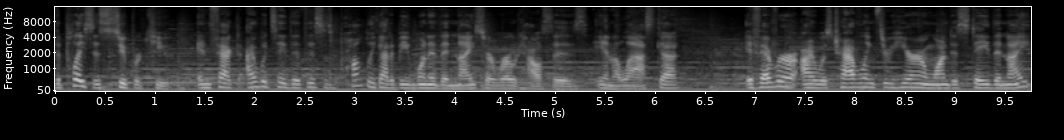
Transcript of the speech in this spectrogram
The place is super cute. In fact, I would say that this has probably got to be one of the nicer roadhouses in Alaska. If ever I was traveling through here and wanted to stay the night,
